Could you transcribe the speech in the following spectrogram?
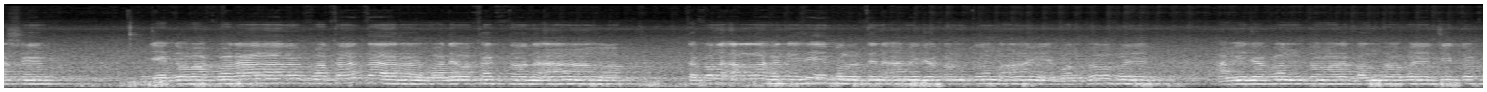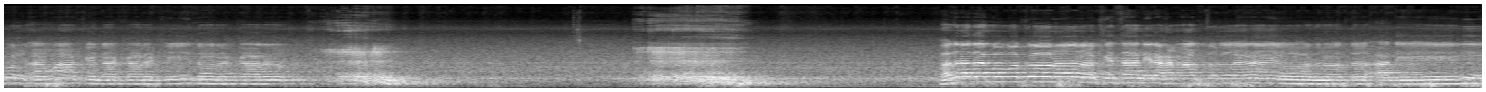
আসে। যে দোয়া করার কথা তার মনেও থাকতো না। তখন আল্লাহ নিজে বলতেন, আমি যখন তোমায় বন্ধু হয়ে, আমি যখন তোমার বন্ধ হয়েছি, তখন আমাকে ডাকার কি দরকার? হজরত আবু বকর কেতানি রহমাতুল্লাহ হজরত আলী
